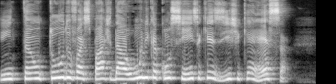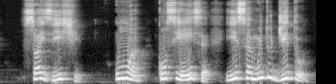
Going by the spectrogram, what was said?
Então tudo faz parte da única consciência que existe, que é essa. Só existe uma consciência. E isso é muito dito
